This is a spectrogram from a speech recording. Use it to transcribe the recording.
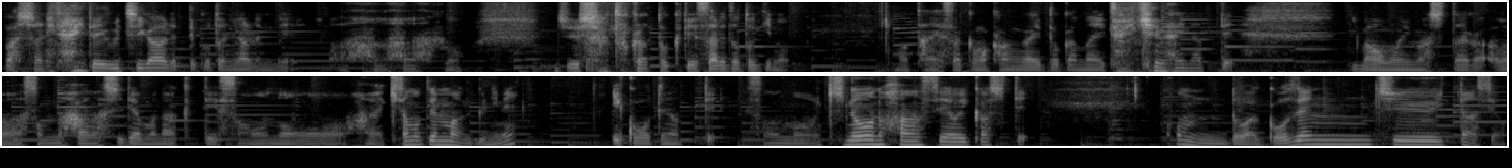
場所に大体うちがあるってことになるんで、あの、住所とか特定された時の、まあ、対策も考えとかないといけないなって、今思いましたが、まあ、そんな話でもなくて、その、はい、北の天満宮にね、行こうってなって、その、昨日の反省を生かして、今度は午前中行ったんですよ。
